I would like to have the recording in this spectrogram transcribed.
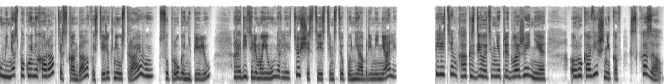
У меня спокойный характер, скандалов, истерик не устраиваю, супруга не пилю. Родители мои умерли, теща с тестем Стёпу не обременяли. Перед тем, как сделать мне предложение, Рукавишников сказал,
